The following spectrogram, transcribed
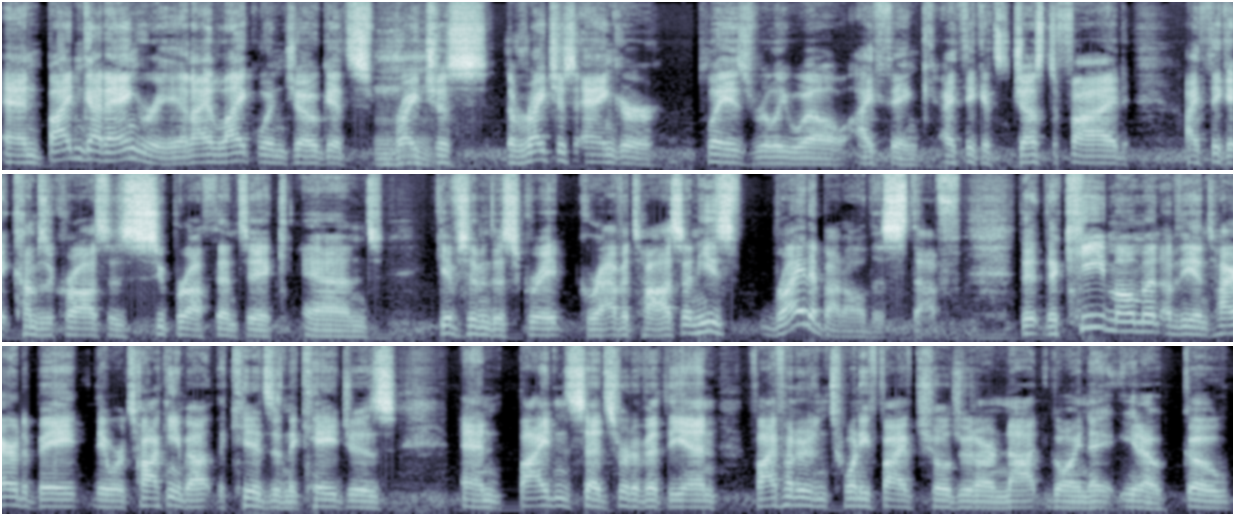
And Biden got angry and I like when Joe gets Mhm. righteous the righteous anger plays really well I think. I think it's justified. I think it comes across as super authentic and gives him this great gravitas. And he's right about all this stuff. The, the key moment of the entire debate they were talking about the kids in the cages and Biden said sort of at the end 525 children are not going to you know go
